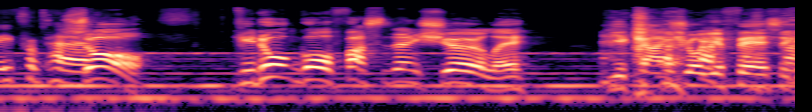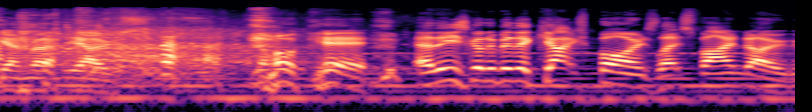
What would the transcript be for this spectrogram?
Be prepared. So, if you don't go faster than Shirlie, you can't show your face again round the house. Okay, are these going to be the catch points? Let's find out.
